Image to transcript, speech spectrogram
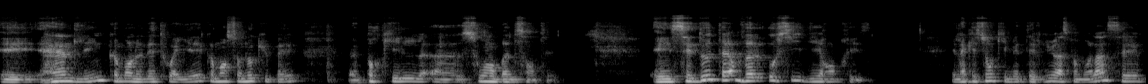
et handling, comment le nettoyer, comment s'en occuper euh, pour qu'il euh, soit en bonne santé. Et ces deux termes veulent aussi dire emprise. Et la question qui m'était venue à ce moment-là, c'est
